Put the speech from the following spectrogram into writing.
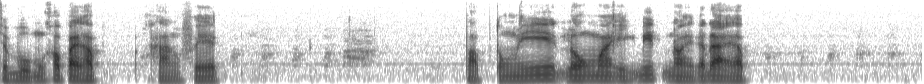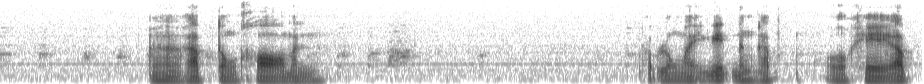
จะบุ๋มเข้าไปครับคางเฟสปรับตรงนี้ลงมาอีกนิดหน่อยก็ได้ครับอ่าครับ ตรงคอมัน ครับลงมาอีกนิดหนึ่งครับ โอเคครับ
